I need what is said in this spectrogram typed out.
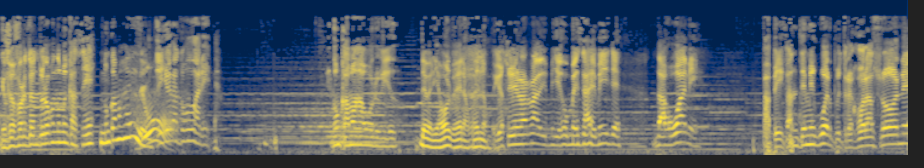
Yo fui a Fuerteventura cuando me casé. ¿Nunca más ha ido? Que yo era todo arena. Nunca más ha volvido. Debería volver, abuelo. Yo estoy en la radio y me llega un mensaje y me dice, Da Juani, papi, cante mi cuerpo y tres corazones.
